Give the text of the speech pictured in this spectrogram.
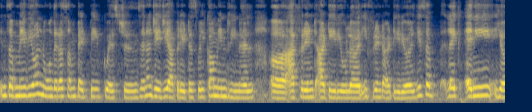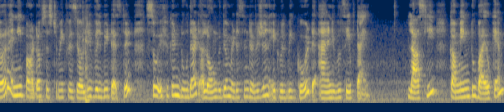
in sub may we all know there are some pet peeve questions and a jg apparatus will come in renal uh, afferent arteriolar efferent arterial. Yes like any here any part of systemic physiology will be tested. So if you can do that along with your medicine revision it will be good and you will save time lastly coming to biochem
